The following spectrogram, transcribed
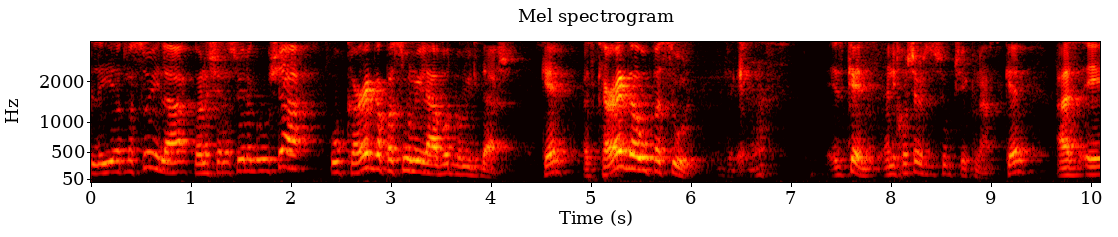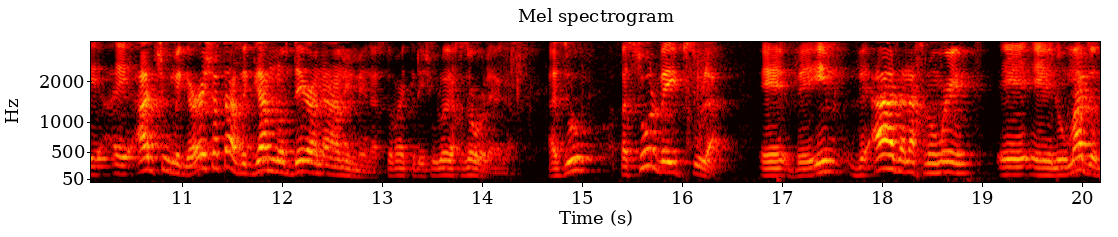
להיות נשוי לה, כהן שנשוי לגרושה, הוא כרגע פסול מלעבוד במקדש, כן? אז כרגע הוא פסול. זה קנס? אז כן, אני חושב שזה סוג של קנס, כן? אז אה, אה, עד שהוא מגרש אותה וגם נודר הנאה ממנה, זאת אומרת כדי שהוא לא יחזור אליה גם. אז הוא פסול והיא פסולה. אה, ואם, ואז אנחנו אומרים, אה, אה, לעומת זאת,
